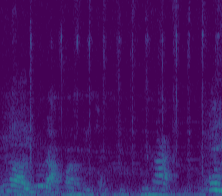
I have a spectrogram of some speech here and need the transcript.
누나 일요일 안 가고 있잖아. 그러니까 에이,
